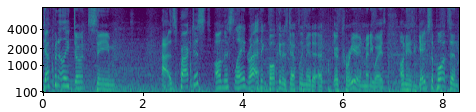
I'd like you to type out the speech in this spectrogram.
definitely don't seem as practiced on this lane, right? I think Vulcan has definitely made a, a, a career in many ways on his engage supports and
